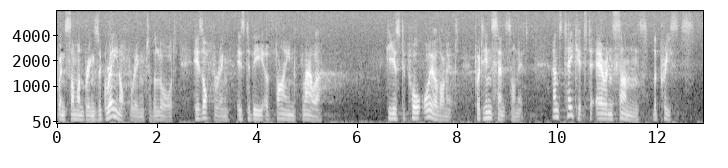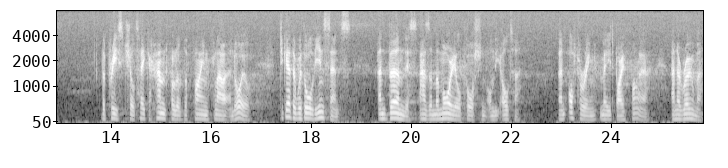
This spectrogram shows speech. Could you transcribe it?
When someone brings a grain offering to the Lord, his offering is to be of fine flour. He is to pour oil on it, put incense on it, and take it to Aaron's sons, the priests. The priest shall take a handful of the fine flour and oil, together with all the incense, and burn this as a memorial portion on the altar, an offering made by fire, an aroma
